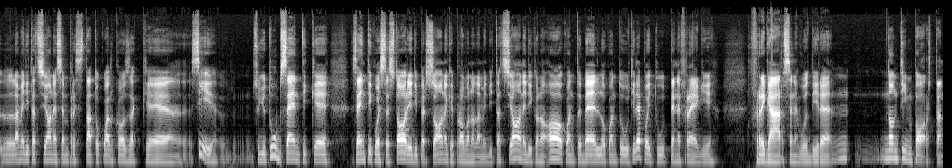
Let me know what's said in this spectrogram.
la meditazione è sempre stato qualcosa che sì, su YouTube senti che senti queste storie di persone che provano la meditazione, dicono "Oh, quanto è bello, quanto utile", e poi tu te ne freghi. Fregarsene vuol dire non ti importa,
